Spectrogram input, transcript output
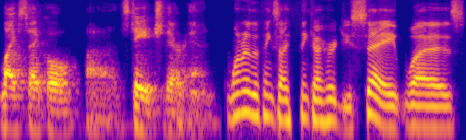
life cycle uh, stage they're in. One of the things I think I heard you say was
